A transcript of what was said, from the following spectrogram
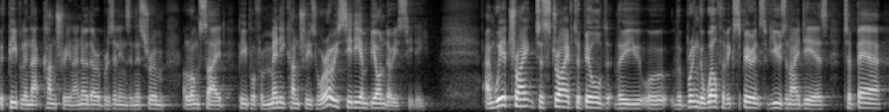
with people in that country, and I know there are Brazilians in this room alongside people from many countries who are OECD and beyond OECD. And we're trying to strive to build the, uh, the, bring the wealth of experience, views and ideas to bear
